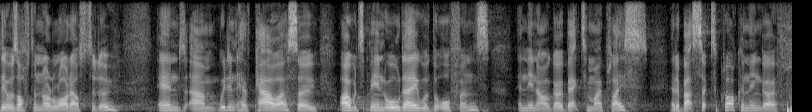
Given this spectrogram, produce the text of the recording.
there was often not a lot else to do. And um, we didn't have power, so I would spend all day with the orphans, and then I would go back to my place at about six o'clock and then go,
